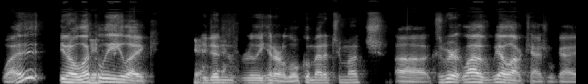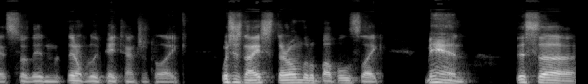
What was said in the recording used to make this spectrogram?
what you know luckily like Yeah. it didn't really hit our local meta too much uh because we were a lot of we had a lot of casual guys so they didn't they don't really pay attention to like which is nice their own little bubbles like man this uh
